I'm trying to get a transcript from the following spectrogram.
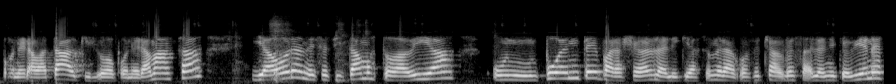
poner a Bataki, luego poner a Massa, y ahora necesitamos todavía un puente para llegar a la liquidación de la cosecha gruesa del año que viene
